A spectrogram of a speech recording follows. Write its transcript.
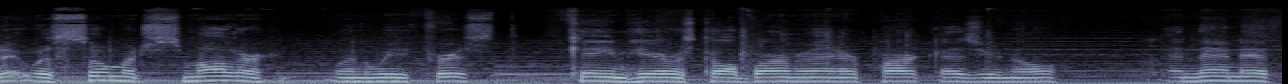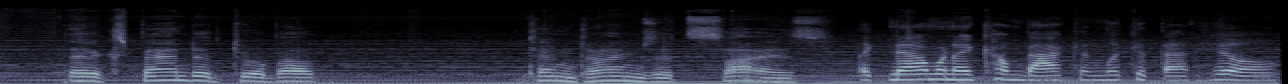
It was so much smaller when we first came here. It was called Bar Manor Park, as you know. And then it, it expanded to about 10 times its size. Like now when I come back and look at that hill,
